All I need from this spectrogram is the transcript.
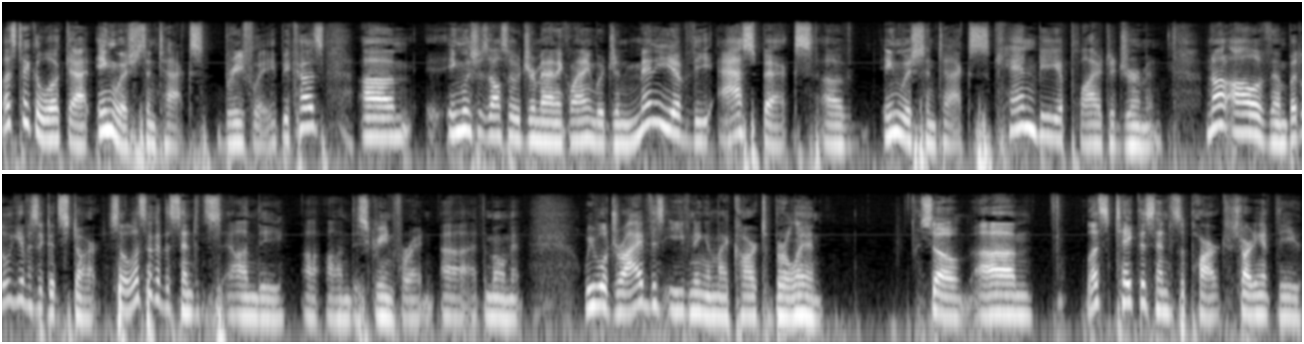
Let's take a look at English syntax briefly because um, English is also a Germanic language and many of the aspects of English syntax can be applied to German. Not all of them, but it'll give us a good start. So let's look at the sentence on the uh, on the screen for it uh, at the moment. We will drive this evening in my car to Berlin. So um, let's take the sentence apart, starting at the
